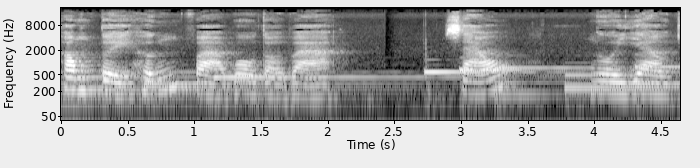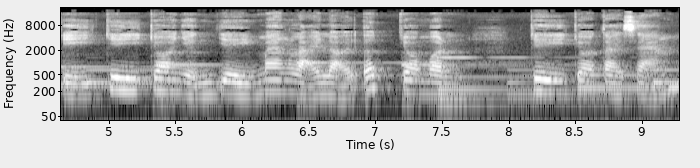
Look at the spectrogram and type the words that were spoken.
không tùy hứng và vô tội vạ 6. Người giàu chỉ chi cho những gì mang lại lợi ích cho mình, chi cho tài sản.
